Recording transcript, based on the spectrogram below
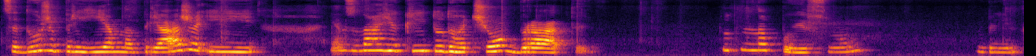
Це дуже приємна пряжа і я не знаю, який тут гачок брати. Тут не написано. Блін.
